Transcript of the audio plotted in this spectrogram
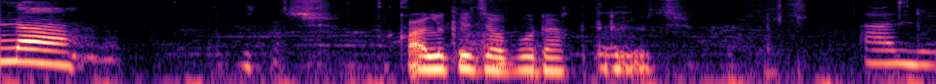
না। আচ্ছা, কালকে যাব ডাক্তার কাছে। আলু।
